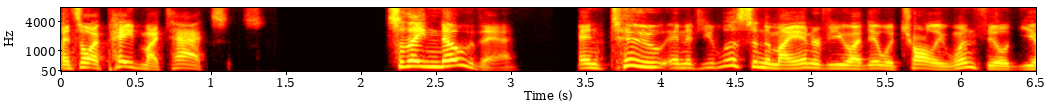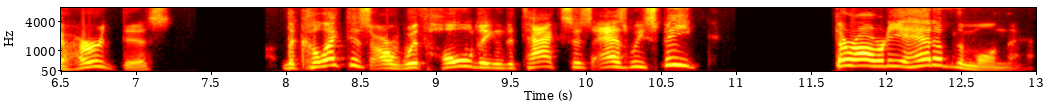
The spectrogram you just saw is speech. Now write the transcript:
And so I paid my taxes. So they know that. And two, and if you listen to my interview I did with Charlie Winfield, you heard this. The collectives are withholding the taxes as we speak. They're already ahead of them on that.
